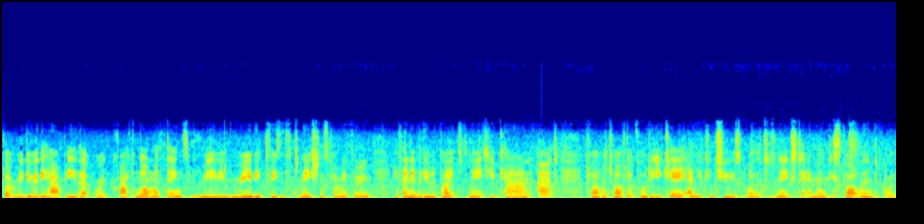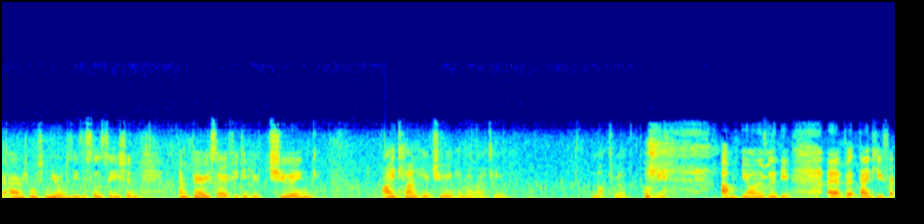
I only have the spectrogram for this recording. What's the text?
but really, really happy that we're cracking on with things. Really, really pleased with the donations coming through. If anybody would like to donate, you can at 12and12.co.uk and you can choose whether to donate to MND Scotland or the Irish Motor Neurone Disease Association. I'm very sorry if you can hear chewing. I can hear chewing in my right ear. I'm not thrilled. I'll be, honest with you. Uh, but thank you for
